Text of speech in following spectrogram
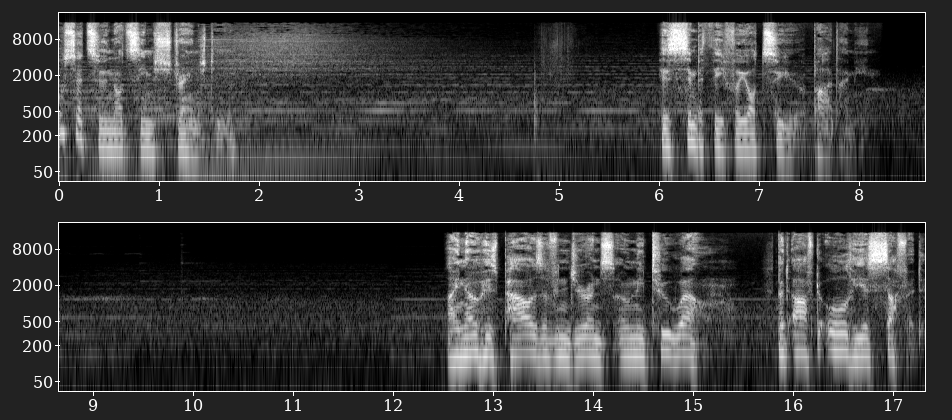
Did Gosetsu not seem strange to you? His sympathy for your Yotsuyu apart, I mean. I know his powers of endurance only too well, but after all he has suffered,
